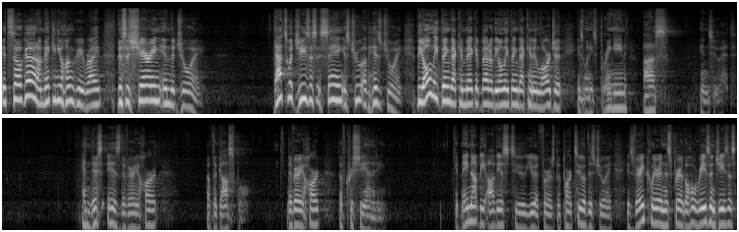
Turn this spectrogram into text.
It's so good. I'm making you hungry, right? This is sharing in the joy. That's what Jesus is saying is true of his joy. The only thing that can make it better, the only thing that can enlarge it, is when he's bringing us into it. And this is the very heart of the gospel, the very heart of Christianity. It may not be obvious to you at first, but part two of this joy is very clear in this prayer. The whole reason Jesus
